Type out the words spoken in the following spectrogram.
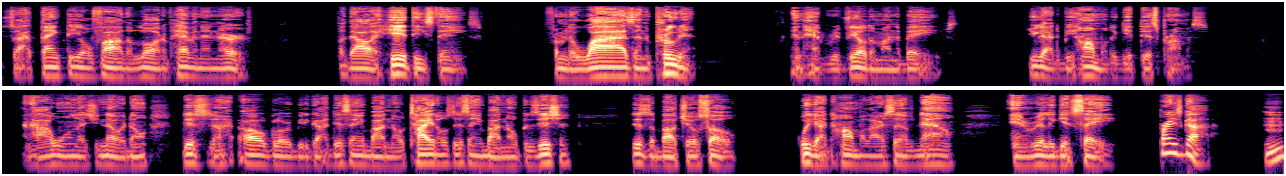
So I thank thee, O Father, Lord of heaven and earth, for thou hast hid these things from the wise and the prudent and had revealed them unto babes. You got to be humble to get this promise. And I want to let you know, it don't this uh, all glory be to God. This ain't about no titles. This ain't about no position. This is about your soul. We got to humble ourselves down and really get saved. Praise God. Hmm?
